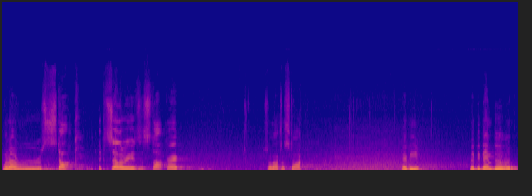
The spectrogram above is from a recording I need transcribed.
What about stalk? Like celery is a stalk, right? So that's a stalk. Maybe, maybe bamboo.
